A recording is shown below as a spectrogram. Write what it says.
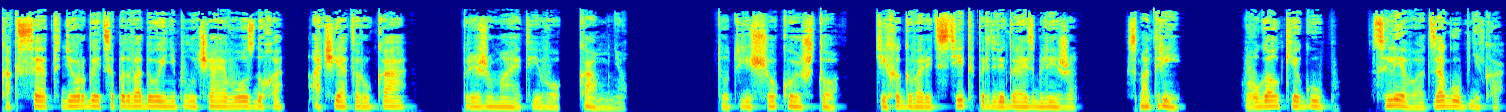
Как Сет дергается под водой, не получая воздуха, а чья-то рука прижимает его к камню. Тут еще кое-что. — тихо говорит Стит, придвигаясь ближе. «Смотри, в уголке губ, слева от загубника.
